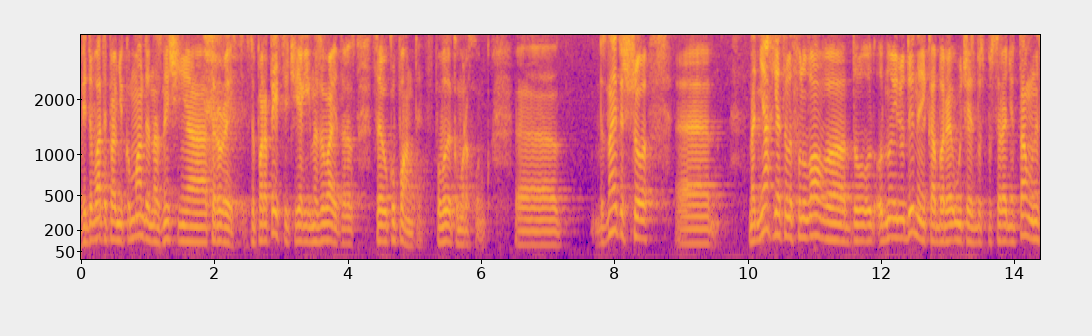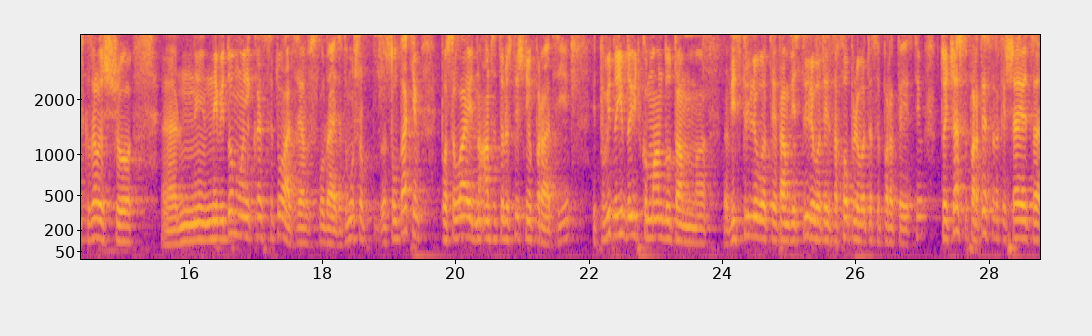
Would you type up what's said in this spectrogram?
віддавати певні команди на знищення терористів, сепаратистів, чи як їх називають зараз, це окупанти по великому рахунку. Ви знаєте, що е, на днях я телефонував е, до одної людини, яка бере участь безпосередньо там. Вони сказали, що е, невідомо якась ситуація складається, тому що солдатів посилають на антитерористичні операції. Відповідно, їм дають команду там е, відстрілювати, там відстрілювати, захоплювати сепаратистів. В той час сепаратисти захищаються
